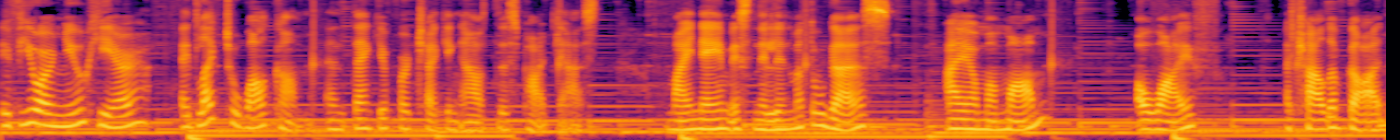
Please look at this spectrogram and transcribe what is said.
If you are new here, I'd like to welcome and thank you for checking out this podcast. My name is Nilin Matugas. I am a mom, a wife, a child of God,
